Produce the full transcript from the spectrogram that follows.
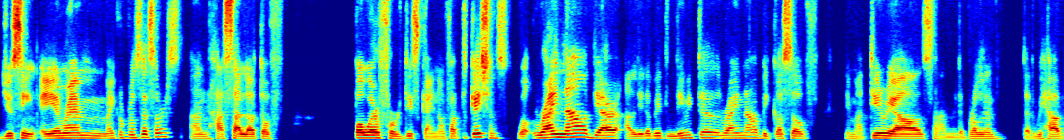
using ARM microprocessors and has a lot of power for this kind of applications. Well, right now they are a little bit limited right now because of the materials and the problem that we have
